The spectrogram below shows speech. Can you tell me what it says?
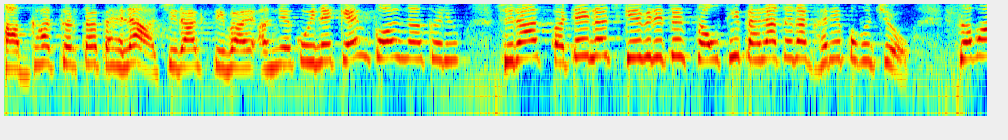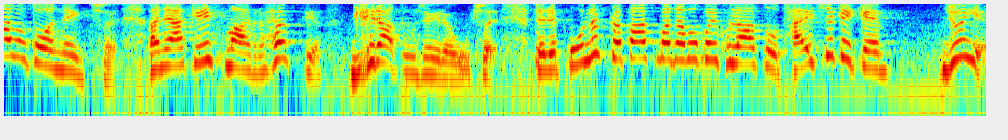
આપઘાત કરતા પહેલા ચિરાગ સિવાય અન્ય કોઈને કેમ કોલ ન કર્યો? ચિરાગ પટેલ જ કેવી રીતે સૌથી પહેલા તેના ઘરે પહોંચ્યો? સવાલો તો અનેક છે. અને આ કેસમાં રહસ્ય ઘેરાતું જઈ રહ્યું છે. ત્યારે પોલીસ તપાસમાં નવો કોઈ ખુલાસો થાય છે કે કેમ? જોઈએ.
